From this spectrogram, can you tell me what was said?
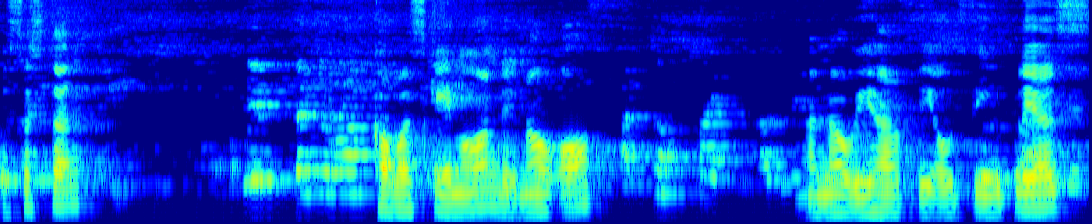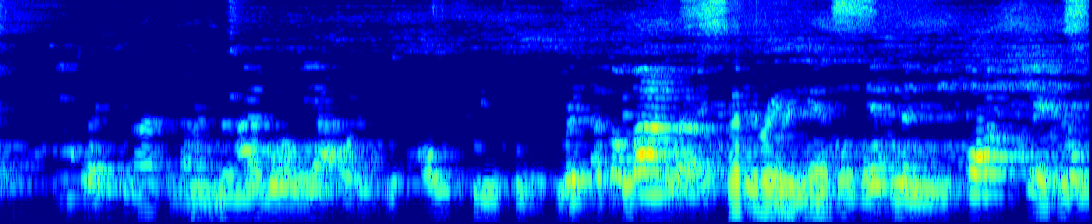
persistent. Covers came on, they're now off. And now we have the outfield players. Slippery, yes. yes.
